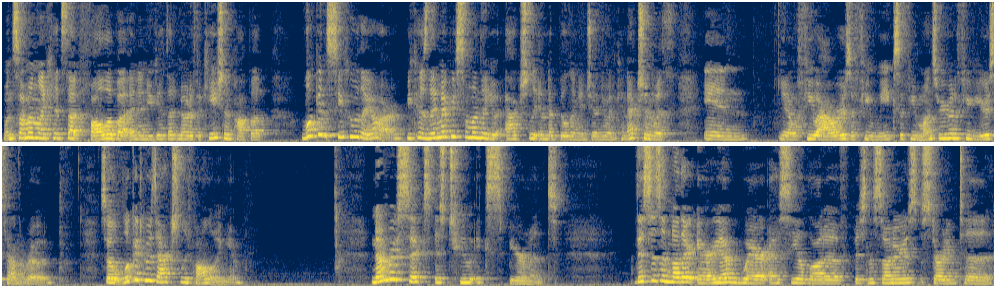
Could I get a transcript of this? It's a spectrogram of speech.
when someone like hits that follow button and you get that notification pop up, look and see who they are because they might be someone that you actually end up building a genuine connection with in you know a few hours a few weeks a few months or even a few years down the road. So look at who's actually following you. Number six is to experiment. This is another area where i see a lot of business owners starting to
